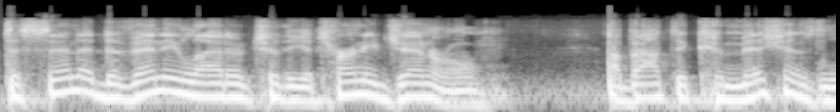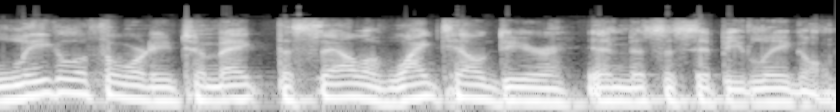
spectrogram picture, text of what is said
to send a Deviney letter to the Attorney General about the commission's legal authority to make the sale of whitetail deer in Mississippi legal.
